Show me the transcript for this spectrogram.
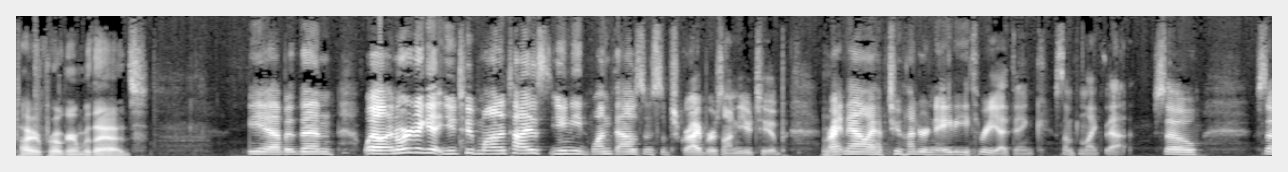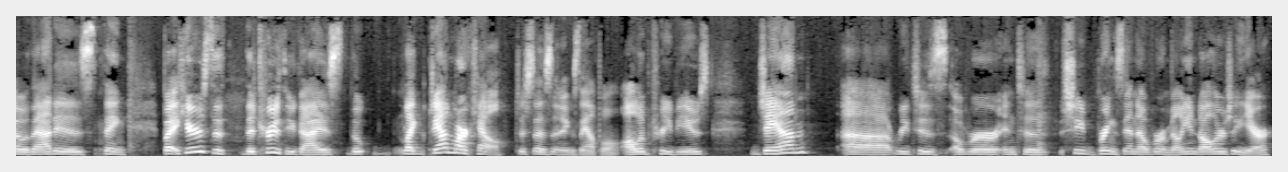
entire program with ads. Yeah. But then, well, in order to get YouTube monetized, you need 1,000 subscribers on YouTube. Right now, I have 283, I think, something like that. So, so that is thing. But here's the the truth, you guys. The like Jan Markell, just as an example, Olive Tree Views. Jan uh, reaches over into she brings in over a million dollars a year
